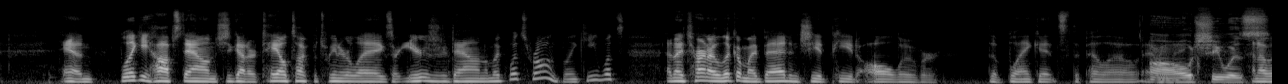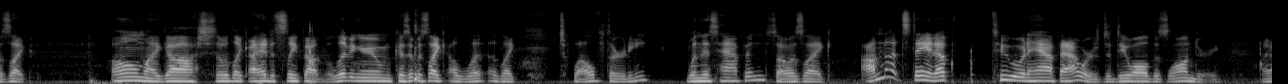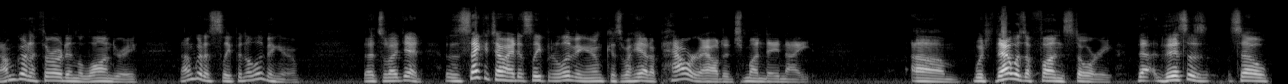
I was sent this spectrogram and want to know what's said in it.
and Blinky hops down. She's got her tail tucked between her legs. Her ears are down. I'm like, "What's wrong, Blinky? What's?" And I turn. I look at my bed, and she had peed all over the blankets, the pillow. Everything. Oh, she was. and I was like, "Oh my gosh!" So like, I had to sleep out in the living room because it was like a like twelve thirty when this happened. So I was like, "I'm not staying up two and a half hours to do all this laundry. Like, I'm going to throw it in the laundry. And I'm going to sleep in the living room." That's what I did. The second time I had to sleep in the living room because we had a power outage Monday night. Um, which that was a fun story. That this is so.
